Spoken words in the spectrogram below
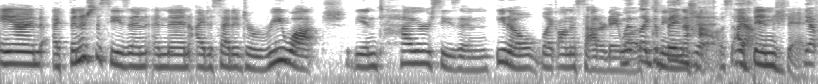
And I finished the season and then I decided to rewatch the entire season, you know, like on a Saturday while With, I was like, a cleaning the house. Yeah. I binged it. Yep.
